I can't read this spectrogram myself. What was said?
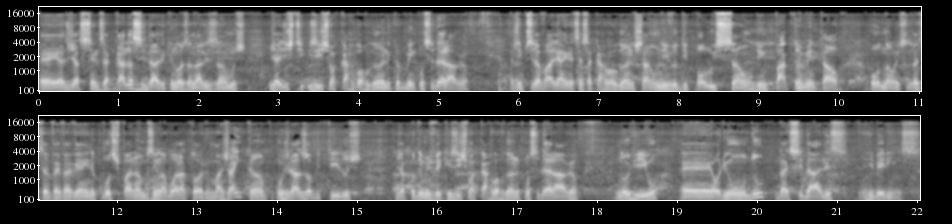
é, adjacentes a cada cidade que nós analisamos já existe, existe uma carga orgânica bem considerável. A gente precisa avaliar ainda se essa carga orgânica está no nível de poluição, de impacto ambiental ou não. Isso vai, vai, vai ver ainda com outros parâmetros em laboratório. Mas já em campo, com os dados obtidos, já podemos ver que existe uma carga orgânica considerável no rio, é, oriundo das cidades ribeirinhas.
